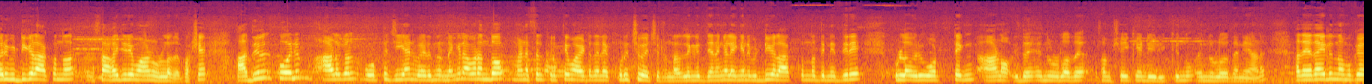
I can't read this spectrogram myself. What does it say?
ഒരു വിഡ്ഢികളാക്കുന്ന സാഹചര്യമാണ് ഉള്ളത് പക്ഷേ അതിൽ പോലും ആളുകൾ വോട്ട് ചെയ്യാൻ വരുന്നുണ്ടെങ്കിൽ അവരെന്തോ മനസ്സിൽ കൃത്യമായിട്ട് തന്നെ കുറിച്ച് വെച്ചിട്ടുണ്ട്. അല്ലെങ്കിൽ ജനങ്ങളെ എങ്ങനെ വിഡ്ഢികളാക്കുന്നതിനെതിരെ ഉള്ള ഒരു വോട്ടിംഗ് ആണോ ഇത് എന്നുള്ളത് സംശയിക്കേണ്ടിയിരിക്കുന്നു എന്നുള്ളത് തന്നെയാണ്. അതേതായാലും നമുക്ക്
